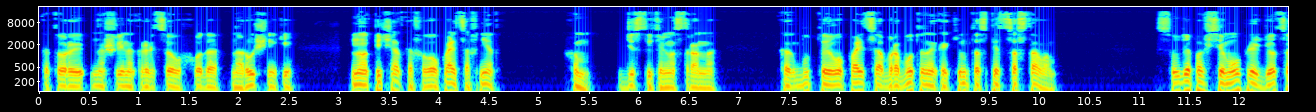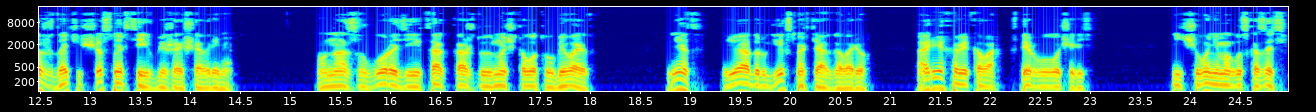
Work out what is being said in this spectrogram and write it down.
который нашли на крыльце у входа, наручники, но отпечатков его пальцев нет. Хм, действительно странно. Как будто его пальцы обработаны каким-то спецсоставом. Судя по всему, придется ждать еще смертей в ближайшее время. У нас в городе и так каждую ночь кого-то убивают. Нет, я о других смертях говорю. Ореховикова, в первую очередь. Ничего не могу сказать.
